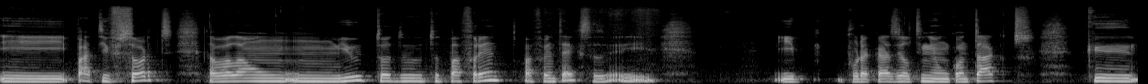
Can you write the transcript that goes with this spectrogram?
E pá, tive sorte, estava lá um, um miúdo todo, todo para a frente, para a frente é, estás a ver? E, e por acaso ele tinha um contacto que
